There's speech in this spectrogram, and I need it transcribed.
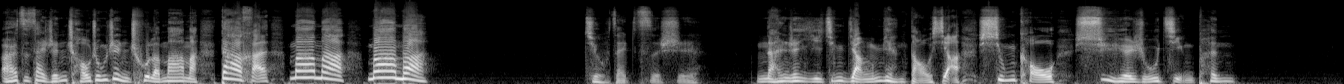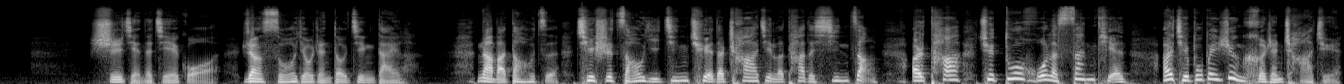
儿子在人潮中认出了妈妈，大喊：“妈妈，妈妈！”就在此时，男人已经仰面倒下，胸口血如井喷。尸检的结果让所有人都惊呆了。那把刀子其实早已精确地插进了他的心脏，而他却多活了三天，而且不被任何人察觉。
